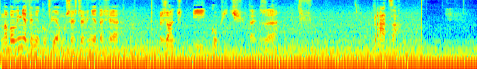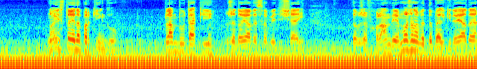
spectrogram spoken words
No bo winiety nie kupiłem, muszę jeszcze winietę się wziąć i kupić. Także praca. No i stoję na parkingu. Plan był taki, że dojadę sobie dzisiaj dobrze w Holandię, może nawet do Belgii dojadę,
